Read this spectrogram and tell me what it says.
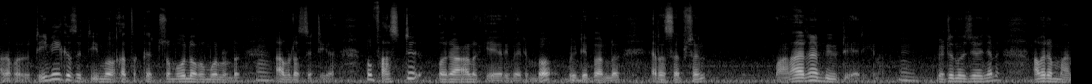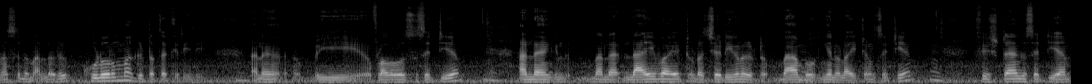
അത് ടി വി ഒക്കെ സെറ്റ് ചെയ്യുമ്പോൾ അകത്തൊക്കെ ഇഷ്ടംപോലെ റൂമുകളുണ്ട് അവിടെ സെറ്റ് ചെയ്യുക. അപ്പോൾ ഫസ്റ്റ് ഒരാൾ കയറി വരുമ്പോൾ ബ്യൂട്ടി പാർലർ റിസപ്ഷൻ വളരെ ബ്യൂട്ടി ആയിരിക്കണം. ബ്യൂട്ടി എന്ന് വെച്ച് കഴിഞ്ഞാൽ അവരുടെ മനസ്സിന് നല്ലൊരു കുളിർമ കിട്ടത്തക്ക രീതി അതിന് ഈ ഫ്ലവേഴ്സ് സെറ്റ് ചെയ്യാം. അല്ലെങ്കിൽ നല്ല ലൈവായിട്ടുള്ള ചെടികൾ കിട്ടും. ബാമ്പു ഇങ്ങനെയുള്ള ഐറ്റംസ് സെറ്റ് ചെയ്യാം. ഫിഷ് ടാങ്ക് സെറ്റ് ചെയ്യാം.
